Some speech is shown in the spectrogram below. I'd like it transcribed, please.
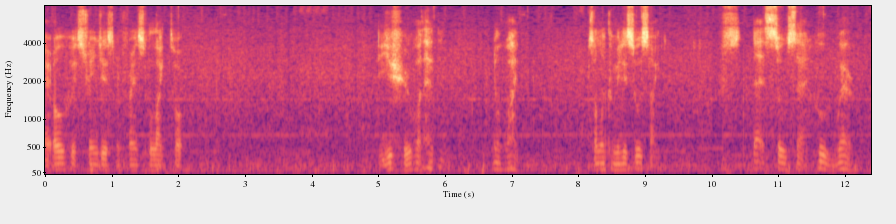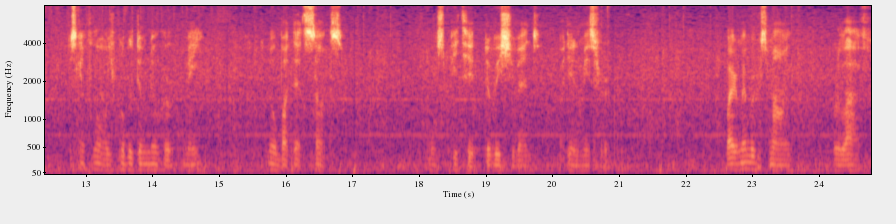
I overheard strangers and friends alike talk. Did you hear what happened? No, what? Someone committed suicide. That is so sad. Who? Where? The second floor. You probably don't know her, May. No, but that sucks. Most pitied the way she went, I didn't miss her. But I remember her smile, her laugh,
